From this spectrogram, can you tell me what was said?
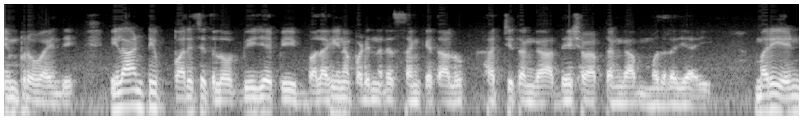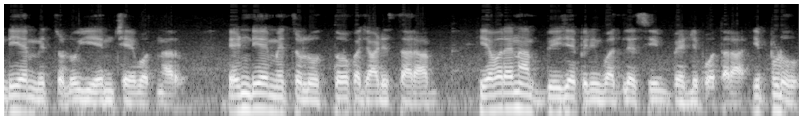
ఇంప్రూవ్ అయింది. ఇలాంటి పరిస్థితుల్లో బీజేపీ బలహీనపడిందనే సంకేతాలు ఖచ్చితంగా దేశవ్యాప్తంగా మొదలయ్యాయి. మరి ఎన్డీఏ మిత్రులు ఏం చేయబోతున్నారు? ఎన్డీఏ మిత్రులు తోక జాడిస్తారా? ఎవరైనా బీజేపీని వదిలేసి వెళ్ళిపోతారా? ఇప్పుడు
